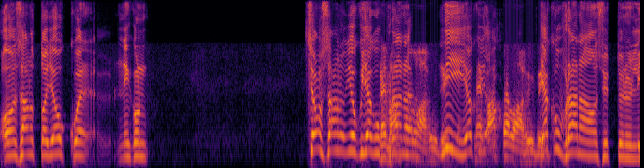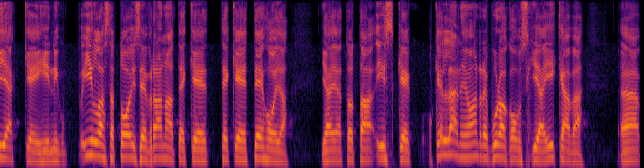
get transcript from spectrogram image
on saanut tuon joukkueen niin kuin, se on saanut joku Jaku Vrana. Niin, joku, Jaku Vrana on syttynyt liekkeihin. Niin kuin illasta toiseen Vrana tekee, tekee tehoja ja, ja tota, iskee. Kellään ei ole Andre Burakovskia ikävä. Ää,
